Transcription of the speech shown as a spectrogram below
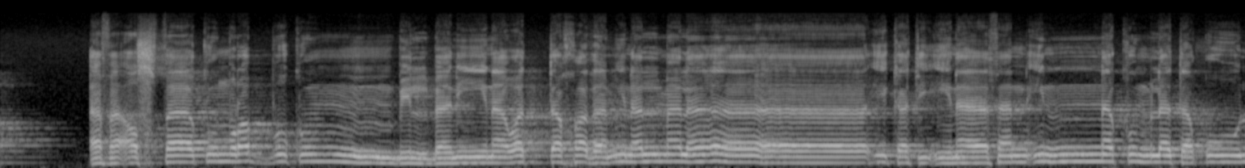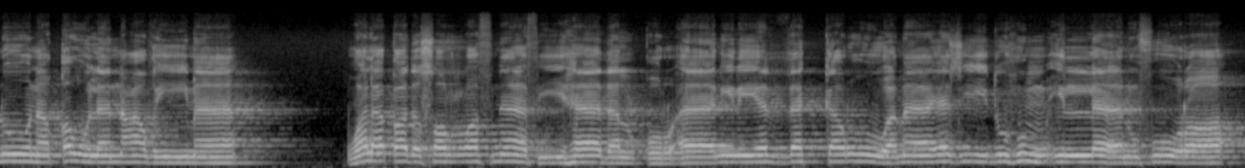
افاصفاكم ربكم بالبنين واتخذ من الملائكه اناثا انكم لتقولون قولا عظيما ولقد صرفنا في هذا القران ليذكروا وما يزيدهم الا نفورا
